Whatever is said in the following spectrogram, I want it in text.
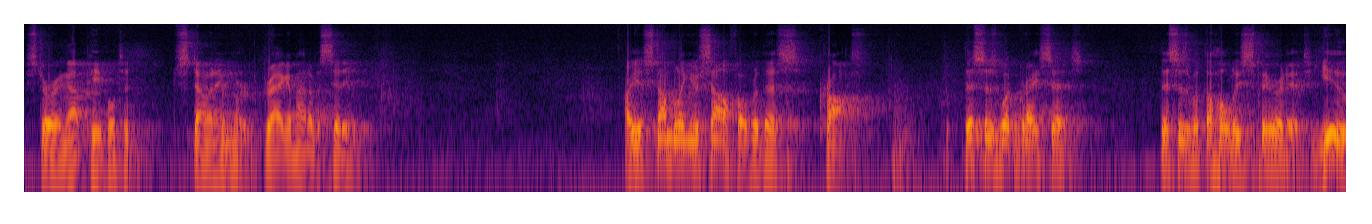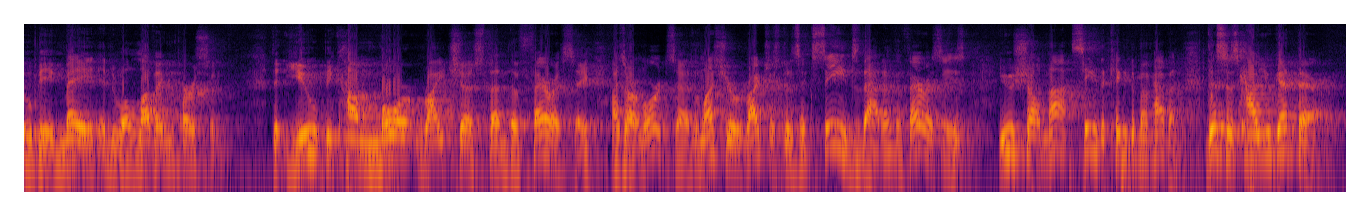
stirring up people to stone him or drag him out of a city. Are you stumbling yourself over this cross? This is what grace is. This is what the Holy Spirit is. You being made into a loving person that you become more righteous than the Pharisee, as our Lord said, unless your righteousness exceeds that of the Pharisees, you shall not see the kingdom of heaven. This is how you get there.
